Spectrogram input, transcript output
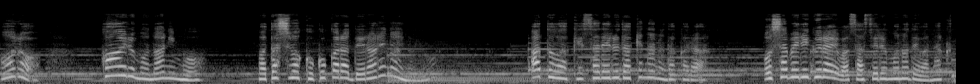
あら帰るも何も。私はここから出られないのよ。あとは消されるだけなのだから、おしゃべりぐらいはさせるものではなくて。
